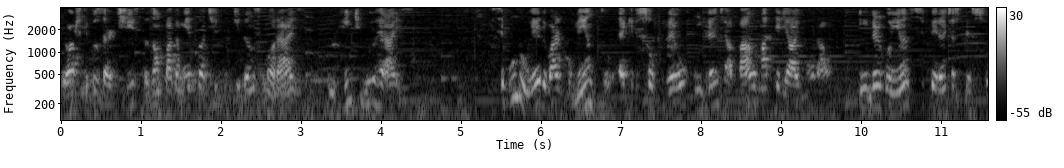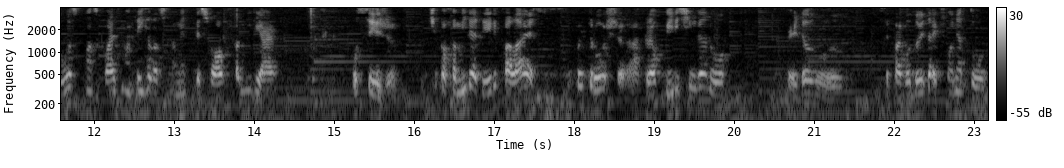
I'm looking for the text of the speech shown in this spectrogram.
eu acho que dos artistas, há um pagamento a título de danos morais em 20 mil reais. Segundo ele, o argumento é que ele sofreu um grande abalo material e moral, envergonhando-se perante as pessoas com as quais mantém relacionamento pessoal e familiar. Ou seja, tipo, a família dele falar, é, você foi trouxa, a Cleo Pires te enganou, você perdeu, você pagou dois iPhone à toa.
